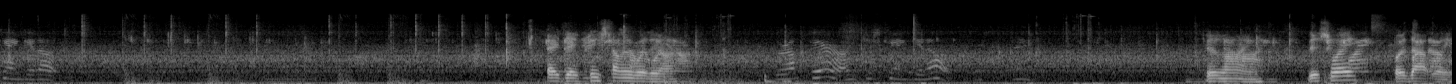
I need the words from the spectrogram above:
Can't get up. AJ, please tell me where they are. They're up there. I just can't get up. That's You're lying. This way or that way?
